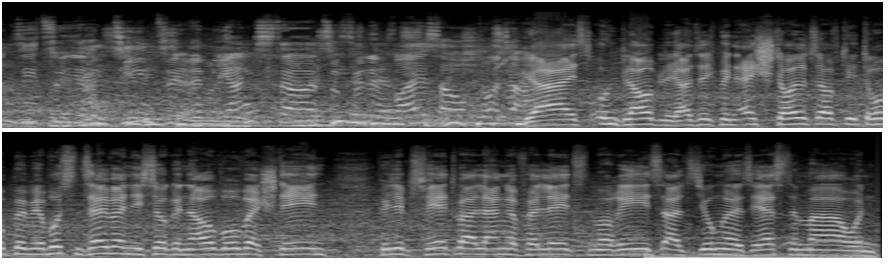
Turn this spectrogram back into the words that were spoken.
Sagen Sie zu Ihrem Team, zu Ihrem Youngster, zu Philipp Weishaupt heute Abend? Ja, ist unglaublich. Also ich bin echt stolz auf die Truppe. Wir wussten selber nicht so genau, wo wir stehen. Philipps Pferd war lange verletzt, Maurice als Junge das erste Mal. Und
